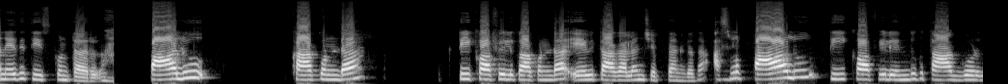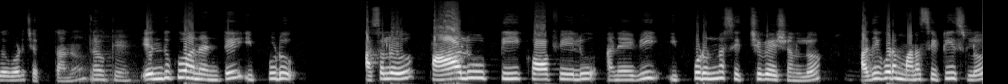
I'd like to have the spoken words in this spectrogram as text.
అనేది తీసుకుంటారు. పాలు కాకుండా టీ కాఫీలు కాకుండా ఏవి తాగాలని చెప్పాను కదా. అసలు పాలు టీ కాఫీలు ఎందుకు తాగకూడదో కూడా చెప్తాను. ఓకే. ఎందుకు అనంటే ఇప్పుడు అసలు పాలు టీ కాఫీలు అనేవి ఇప్పుడున్న సిచ్యువేషన్లో అది కూడా మన సిటీస్లో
